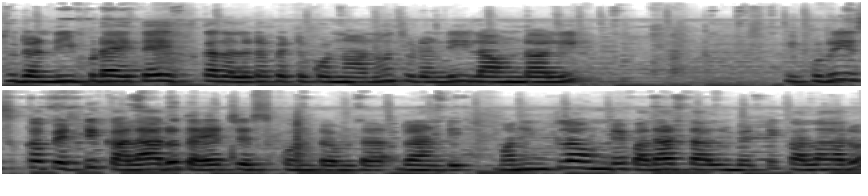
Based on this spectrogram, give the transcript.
చూడండి ఇప్పుడైతే ఇసుక జల్లెడ పెట్టుకున్నాను. చూడండి ఇలా ఉండాలి. ఇప్పుడు ఇసుక పెట్టి కలారు తయారు చేసుకుంటాం రాండి. మన ఇంట్లో ఉండే పదార్థాలను పెట్టి కలారు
